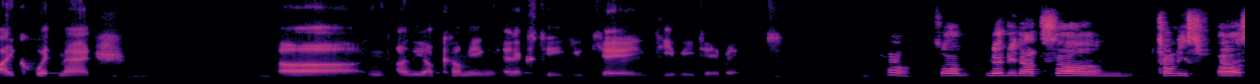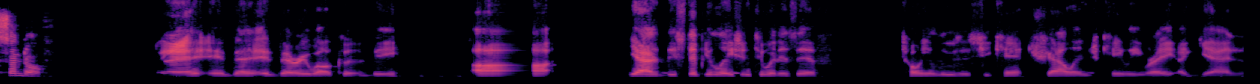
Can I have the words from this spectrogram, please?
I Quit match. Uh, on the upcoming NXT UK TV taping. Oh, so maybe that's um Toni's uh send off. It, it, it very well could be. Uh, yeah, the stipulation to it is if Toni loses, she can't challenge Kay Lee Ray again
